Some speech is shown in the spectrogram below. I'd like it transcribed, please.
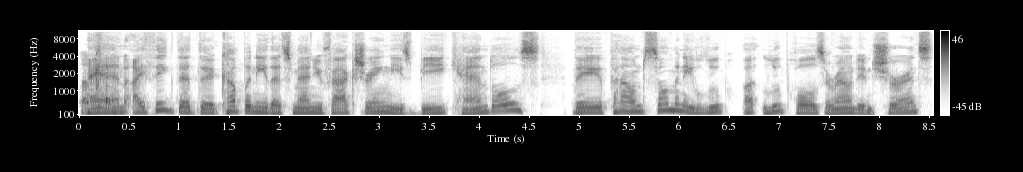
Okay. And I think that the company that's manufacturing these bee candles, they found so many loop, uh, loopholes around insurance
